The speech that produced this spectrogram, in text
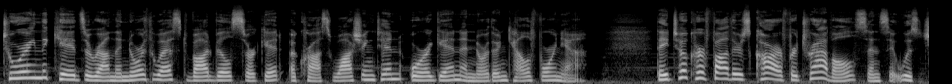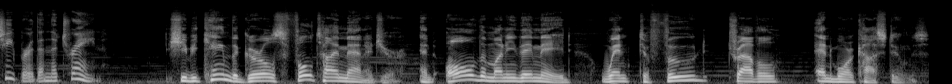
touring the kids around the Northwest Vaudeville Circuit across Washington, Oregon, and Northern California. They took her father's car for travel since it was cheaper than the train. She became the girls' full time manager, and all the money they made went to food, travel, and more costumes.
